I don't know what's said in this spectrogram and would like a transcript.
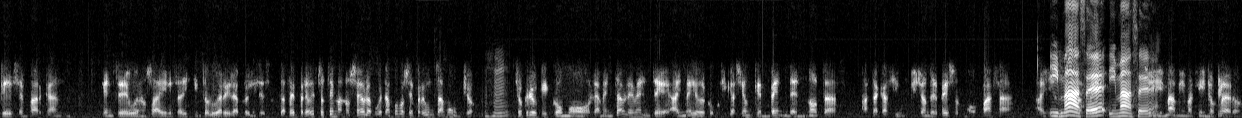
que desembarcan gente de Buenos Aires a distintos lugares de la provincia de Santa Fe, pero de estos temas no se habla porque tampoco se pregunta mucho. Yo creo que como lamentablemente hay medios de comunicación que venden notas hasta casi un millón de pesos, como pasa ahí. Y más, ¿eh? Y más, ¿eh? Sí, más me imagino, claro.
